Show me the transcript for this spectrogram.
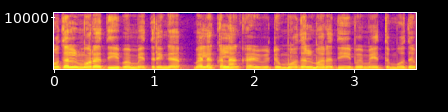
முதல் முறை தீபம் ஏற்றுறீங்க விளக்கெல்லாம் கழுவிட்டு முதல் முறை தீபம் ஏற்றும் போது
